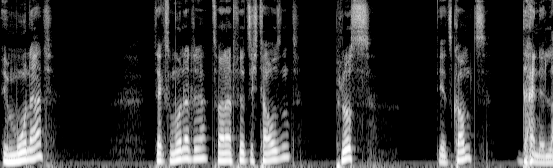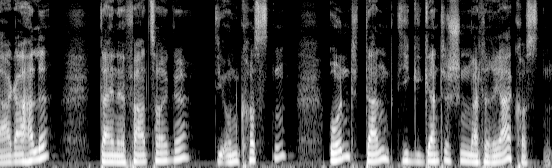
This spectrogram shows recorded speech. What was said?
im Monat, 6 Monate, 240.000 plus, jetzt kommt's, deine Lagerhalle, deine Fahrzeuge, die Unkosten und dann die gigantischen Materialkosten,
